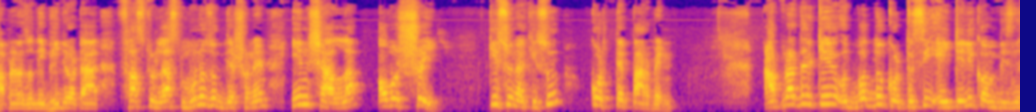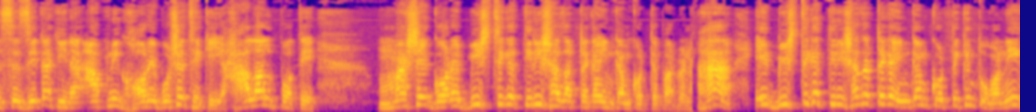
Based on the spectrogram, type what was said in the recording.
আপনারা যদি ভিডিওটা ফার্স্ট টু লাস্ট মনোযোগ দিয়ে শোনেন, ইনশাআল্লাহ অবশ্যই কিছু না কিছু করতে পারবেন। আপনাদেরকে উদ্বুদ্ধ করতেছি এই টেলিকম বিজনেসে যেটা কিনা আপনি ঘরে বসে থেকেই হালাল পথে মাসে গড়ে বিশ থেকে তিরিশ হাজার টাকা ইনকাম করতে পারবেন। হ্যাঁ এই বিশ থেকে তিরিশ হাজার টাকা ইনকাম করতে কিন্তু অনেক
